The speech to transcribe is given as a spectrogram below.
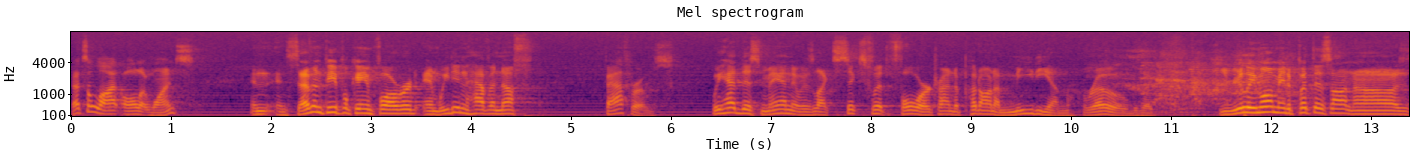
that's a lot all at once. And, and seven people came forward, and we didn't have enough bathrobes. We had this man that was like six foot four trying to put on a medium robe. Like, you really want me to put this on? No,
